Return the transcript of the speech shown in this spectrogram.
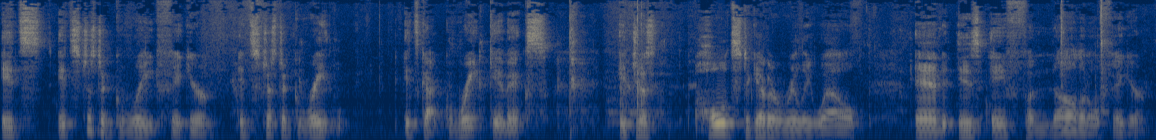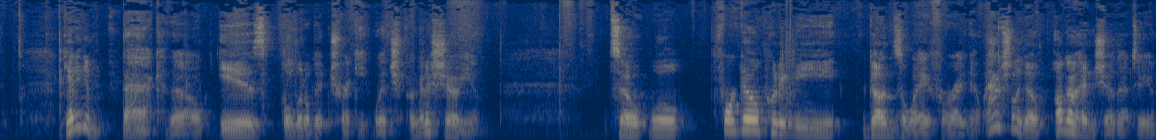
It's it's just a great figure. It's just a great. It's got great gimmicks. It just holds together really well, and is a phenomenal figure. Getting him back though is a little bit tricky, which I'm going to show you. So we'll forego putting the guns away for right now. Actually, no, I'll go ahead and show that to you.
